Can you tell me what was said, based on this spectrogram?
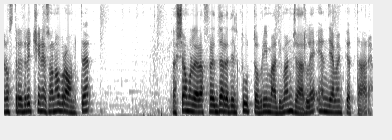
Le nostre treccine sono pronte. Lasciamole raffreddare del tutto prima di mangiarle e andiamo a impiattare.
